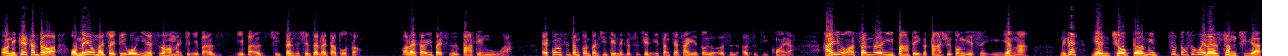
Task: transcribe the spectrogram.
哦，你可以看到啊，我没有买最低，我一月四号买进一百二十一百二十七，但是现在来到多少？啊，来到一百四十八点五啊！哎，光是这样短短几天的一个时间，一张价差也都有二十二十几块啊。还有啊，三二一八的一个大学光也是一样啊。你看，眼球革命，这都是未来的商机啊！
